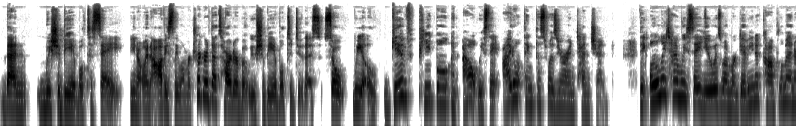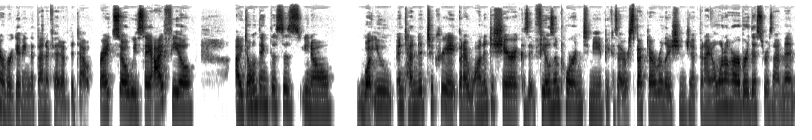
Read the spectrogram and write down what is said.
then we should be able to say, you know, and obviously when we're triggered, that's harder, but we should be able to do this. So we uh, give people an out. We say, I don't think this was your intention. The only time we say you is when we're giving a compliment or we're giving the benefit of the doubt, right? So we say, I feel, I don't think this is, you know, what you intended to create, but I wanted to share it because it feels important to me because I respect our relationship and I don't want to harbor this resentment.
